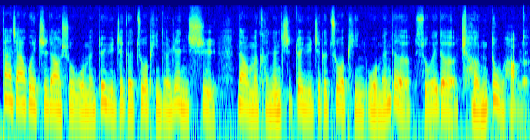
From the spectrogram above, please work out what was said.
大家会知道说我们对于这个作品的认识。那我们可能是对于这个作品，我们的所谓的程度好了。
